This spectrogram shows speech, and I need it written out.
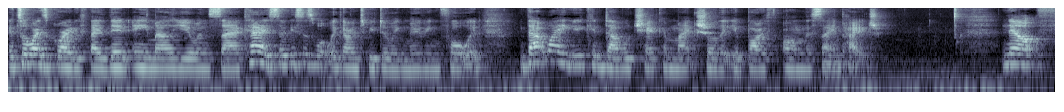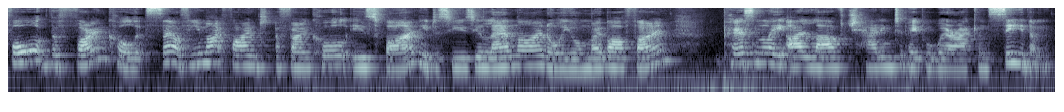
it's always great if they then email you and say, okay, so this is what we're going to be doing moving forward. That way you can double check and make sure that you're both on the same page. Now, for the phone call itself, you might find a phone call is fine. You just use your landline or your mobile phone. Personally, I love chatting to people where I can see them.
